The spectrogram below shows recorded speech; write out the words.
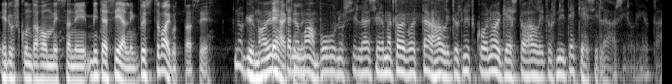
eduskuntahommissa, niin miten siellä, niin pystytkö vaikuttaa siihen? No kyllä mä oon yrittänyt, mä oon puhunut sillä ja siellä mä toivon, että tämä hallitus, nyt kun on oikeistohallitus, niin tekee sillä asialle jotain.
